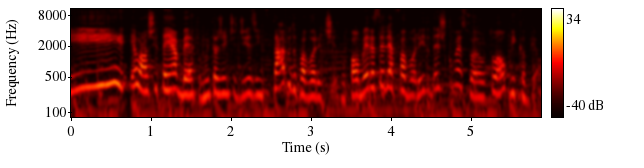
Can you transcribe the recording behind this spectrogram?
E eu acho que tem aberto. Muita gente diz, a gente sabe do favoritismo. O Palmeiras, ele é favorito desde que começou, é o atual bicampeão.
